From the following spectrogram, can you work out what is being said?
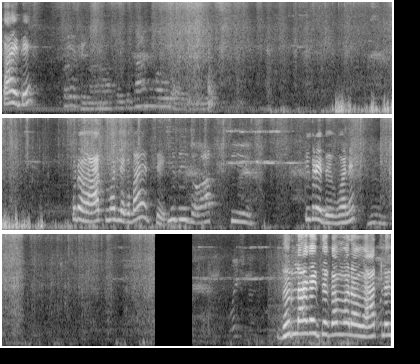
काय ते? कुठं? आतमधले का बाहेरचे? इथं इथं आत ती. तिकडे ते गोण्या धर लागायचं का मला? आतलं?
